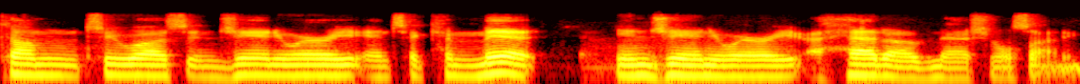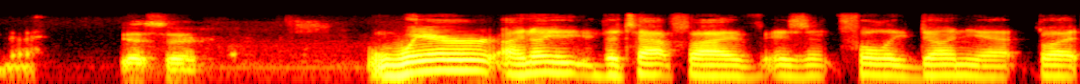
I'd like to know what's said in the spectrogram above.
come to us in January and to commit in January ahead of National Signing Day. Yes, sir. Where I know the top five isn't fully done yet, but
